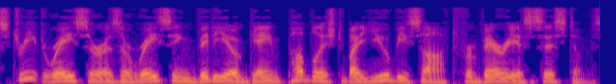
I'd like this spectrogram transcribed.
Street Racer is a racing video game published by Ubisoft for various systems.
